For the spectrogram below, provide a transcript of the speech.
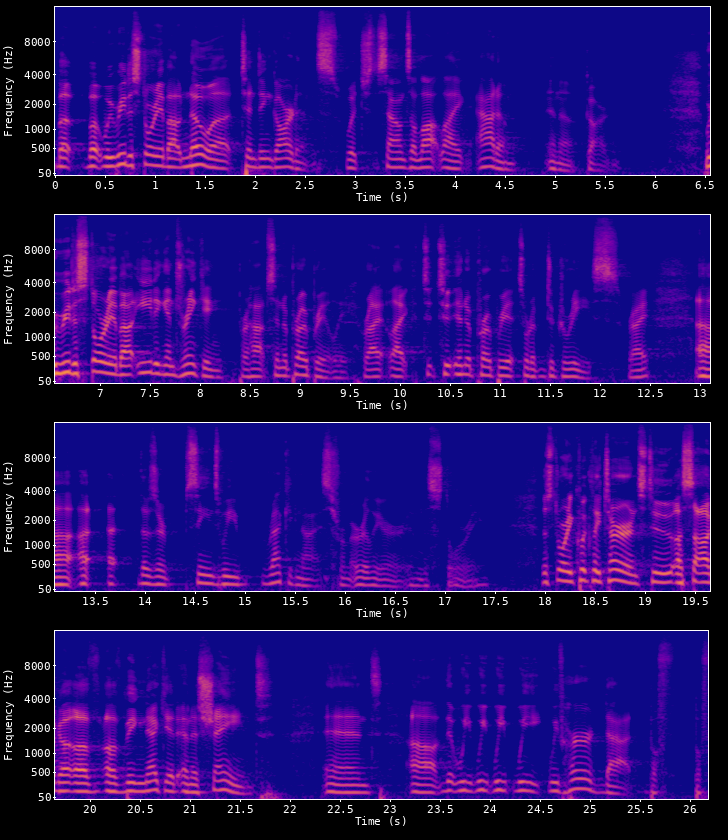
but, but we read a story about Noah tending gardens, which sounds a lot like Adam in a garden. We read a story about eating and drinking, perhaps inappropriately, right? Like to, to inappropriate sort of degrees, right? Uh, uh, uh, those are scenes we recognize from earlier in the story. The story quickly turns to a saga of, of being naked and ashamed and uh, that we, we, we, we, we've heard that bef- bef-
